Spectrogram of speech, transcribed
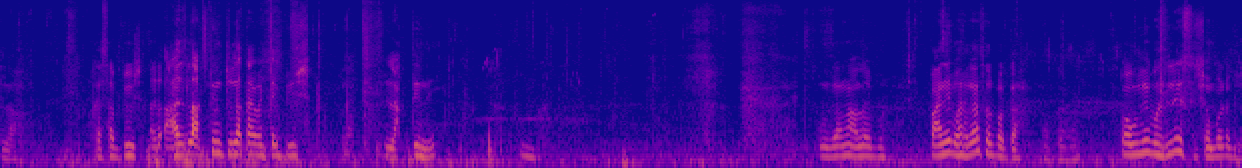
चला. कसा पियुष? आज लागते ना तुला काय वाटतं पियुष? लागते नाही. उजान आलाय पण. पाणी भरलं असेल पक्का. पाऊली भरली असते शंभर टक्के.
